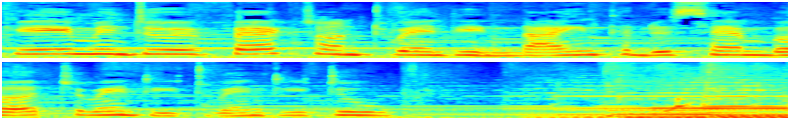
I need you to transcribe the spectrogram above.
came into effect on 29th December 2022.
